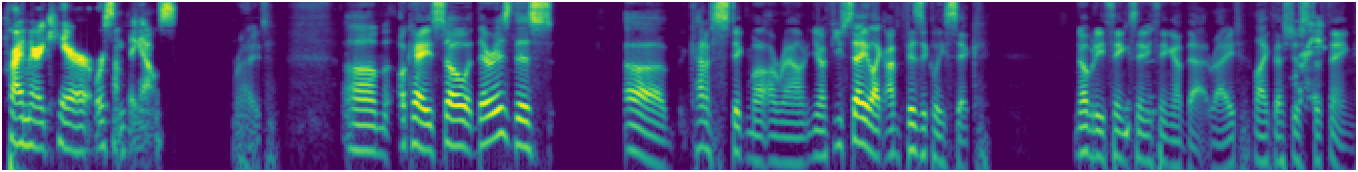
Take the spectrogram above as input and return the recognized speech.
primary care or something else. Right. Um, okay, so there is this uh, kind of stigma around, you know, if you say, like, I'm physically sick, nobody thinks anything of that, right? Like, that's just a thing.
